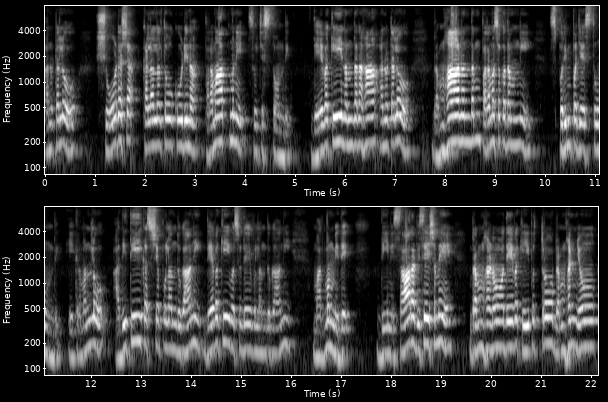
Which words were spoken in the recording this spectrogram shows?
అనుటలో షోడశ కళలతో కూడిన పరమాత్మని సూచిస్తోంది. దేవకీనందన అనుటలో బ్రహ్మానందం పరమసుఖదంని స్ఫురింపజేస్తూ ఉంది. ఈ క్రమంలో అదితి కశ్యపులందు గాని దేవకీ వసుదేవులందు గాని మర్మం ఇదే. దీని సార విశేషమే బ్రహ్మణో దేవకీపుత్రో బ్రహ్మణ్యో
